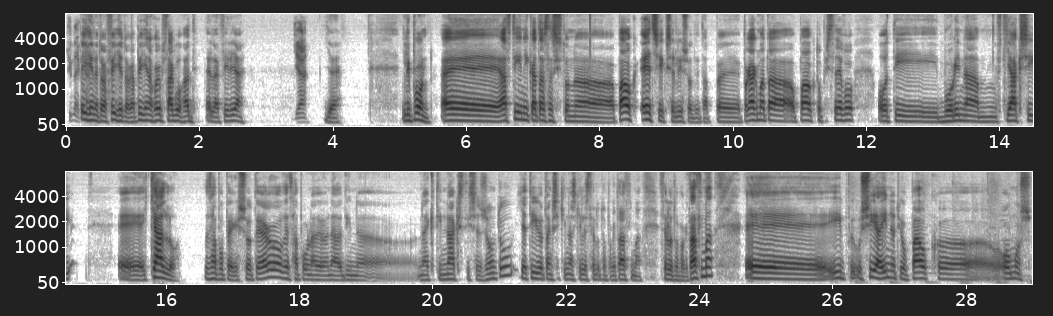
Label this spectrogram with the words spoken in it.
Τι να κάνω. Πήγαινε τώρα, φύγε τώρα, πήγαινε να χορέψει ταγκό. Άντε, έλα, φιλιά. Γεια. Γεια. Λοιπόν, ε, αυτή είναι η κατάσταση στον α, ΠΑΟΚ. Έτσι εξελίσσονται τα ε, πράγματα. Ο ΠΑΟΚ το πιστεύω ότι μπορεί να μ, φτιάξει ε, κι άλλο. Δεν θα πω περισσότερο, δεν θα πω να, να, την, α, να εκτινάξει τη σεζόν του, γιατί όταν ξεκινάς και λες θέλω το πρωτάθλημα, θέλω το πρωτάθλημα. Ε, η ουσία είναι ότι ο ΠΑΟΚ ε, όμως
